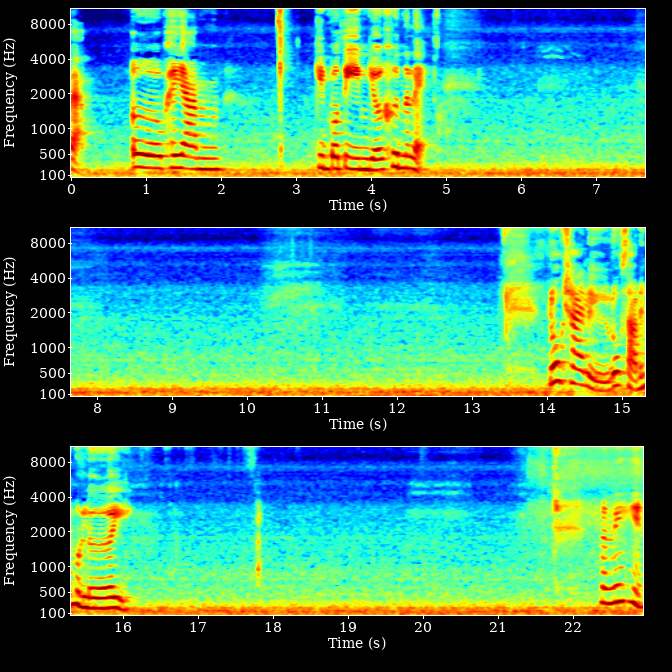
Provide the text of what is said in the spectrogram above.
แบบ เออ พยายาม กินโปรตีนเยอะขึ้นนั่นแหละลูกชายหรือลูกสาวได้หมดเลย มันไม่เห็น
